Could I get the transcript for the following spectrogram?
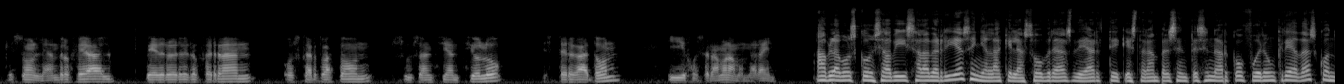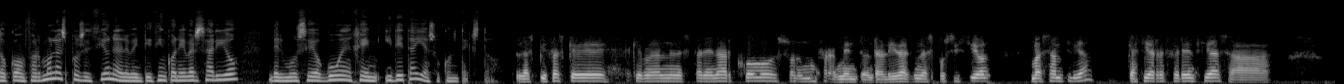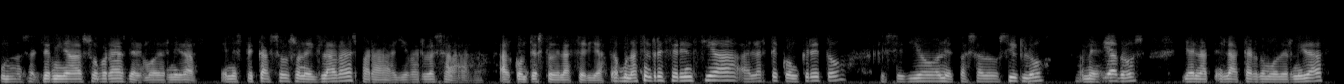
que son Leandro Feal, Pedro Herrero Ferrán, Oscar Tuazón, Susan Cianciolo, Esther Gatón y José Ramón Amondarain. Hablamos con Xavi Salaverría, señala que las obras de arte que estarán presentes en Arco fueron creadas cuando conformó la exposición en el 25 aniversario del Museo Guggenheim y detalla su contexto. Las piezas que, van a estar en Arco son un fragmento, en realidad, de una exposición más amplia que hacía referencias a unas determinadas obras de la modernidad. En este caso son aisladas para llevarlas a, al contexto de la feria. Bueno, hacen referencia al arte concreto que se dio en el pasado siglo a mediados, ya en la, en la tardomodernidad,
